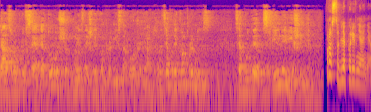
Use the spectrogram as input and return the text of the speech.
Я зроблю все для того, щоб ми знайшли компроміс на погодженні раді. Але це буде компроміс, це буде спільне рішення. Просто для порівняння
